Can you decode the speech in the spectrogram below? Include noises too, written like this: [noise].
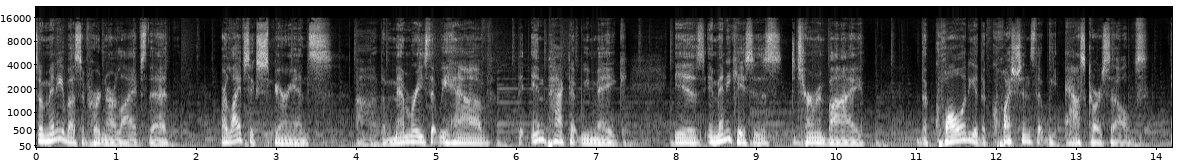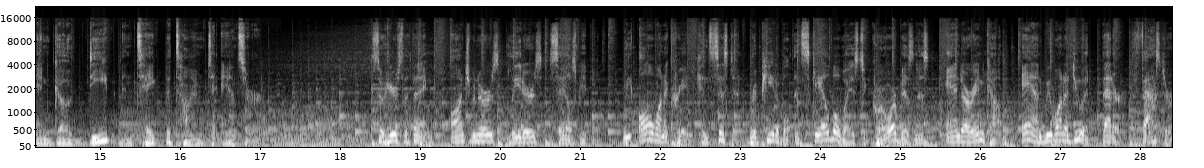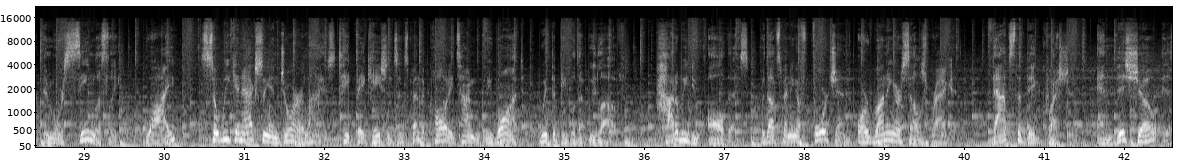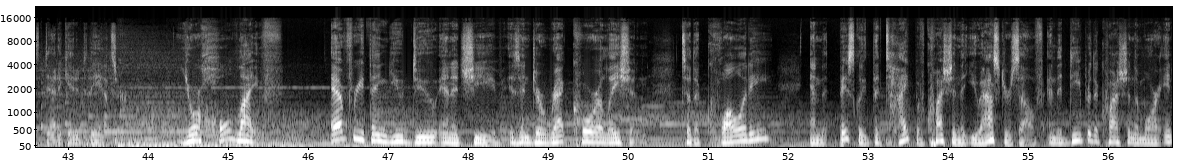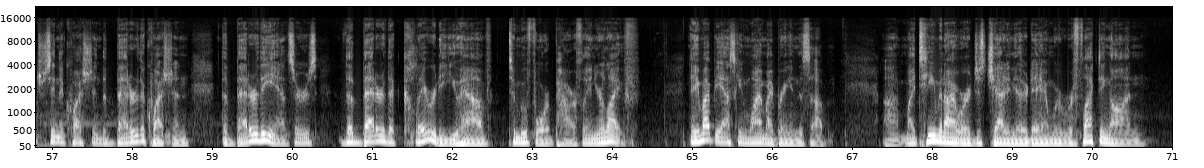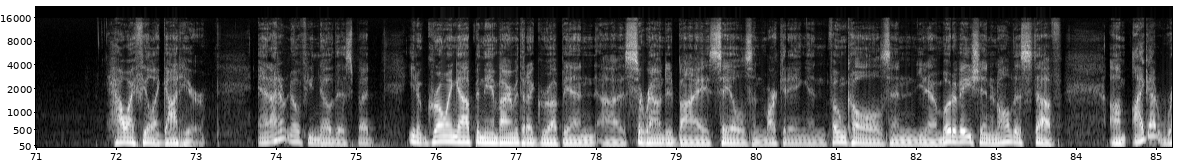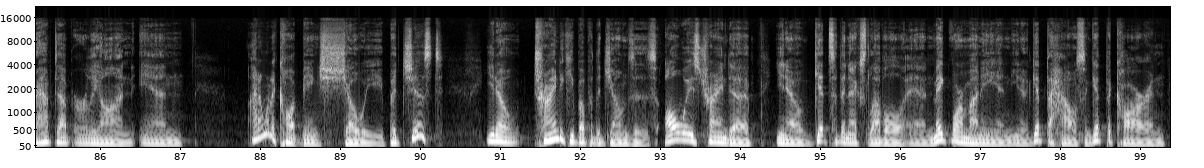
So many of us have heard in our lives that our life's experience, uh, the memories that we have, the impact that we make is in many cases determined by the quality of the questions that we ask ourselves and go deep and take the time to answer. So here's the thing entrepreneurs, leaders, salespeople, we all want to create consistent, repeatable, and scalable ways to grow our business and our income. And we want to do it better, faster, and more seamlessly. Why? So we can actually enjoy our lives, take vacations, and spend the quality time we want with the people that we love. How do we do all this without spending a fortune or running ourselves ragged? That's the big question, and this show is dedicated to the answer. Your whole life everything you do and achieve is in direct correlation to the quality and basically the type of question that you ask yourself. And the deeper the question, the more interesting the question, the better the question, the better the answers, the better the clarity you have to move forward powerfully in your life. Now, you might be asking, why am I bringing this up? Uh, my team and I were just chatting the other day and we were reflecting on how I feel I got here. And I don't know if you know this, but you know, growing up in the environment that I grew up in, uh, surrounded by sales and marketing and phone calls and you know motivation and all this stuff, um, I got wrapped up early on in I don't want to call it being showy, but just you know trying to keep up with the Joneses, always trying to you know get to the next level and make more money and you know get the house and get the car and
